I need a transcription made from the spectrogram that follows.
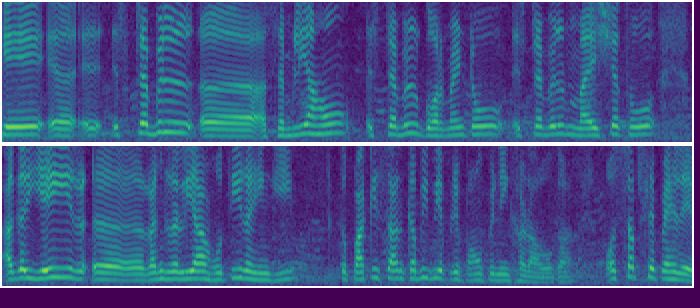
कि स्टेबल असम्बलियाँ हों स्टेबल गवर्नमेंट हो स्टेबल मैशत हो। अगर यही रंग रलियाँ होती रहेंगी तो पाकिस्तान कभी भी अपने पाँव पे नहीं खड़ा होगा। और सबसे पहले,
